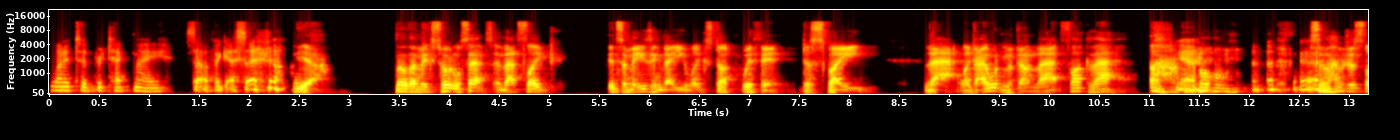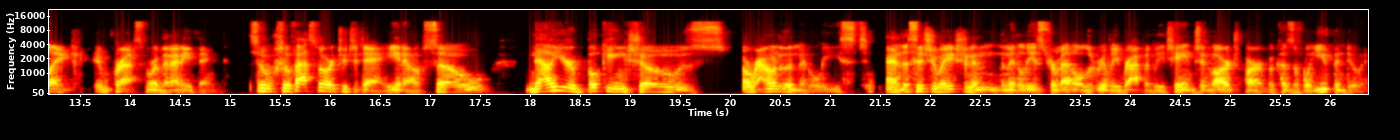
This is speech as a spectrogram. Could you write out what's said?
wanted to protect myself, I guess. I don't know. Yeah. No, that makes total sense. And that's like it's amazing that you like stuck with it despite that. Like I wouldn't have done that. Fuck that. Yeah. so I'm just like impressed more than anything. So so fast forward to today, you know. So now you're booking shows around the Middle East, and the situation in the Middle East for metal has really rapidly changed in large part because of what you've been doing.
